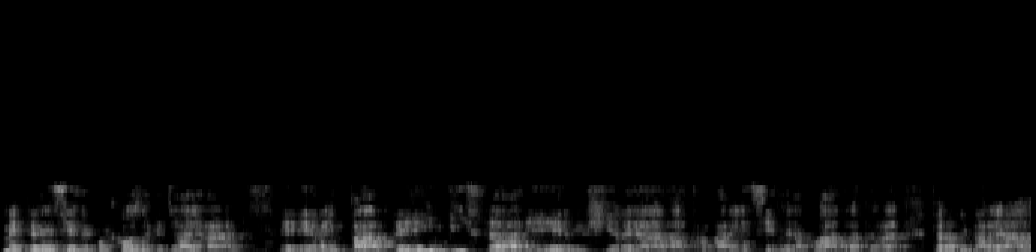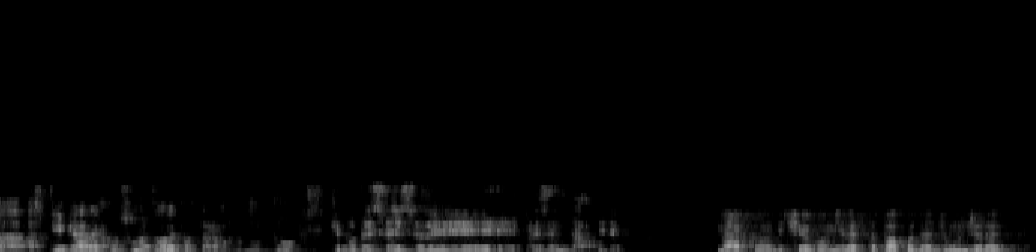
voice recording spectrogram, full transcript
mettere insieme qualcosa che già era, era in parte in e riuscire a, a trovare insieme la quadra per, per arrivare a, a spiegare al consumatore e portare un prodotto che potesse essere presentabile. Marco, dicevo, mi resta poco da aggiungere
